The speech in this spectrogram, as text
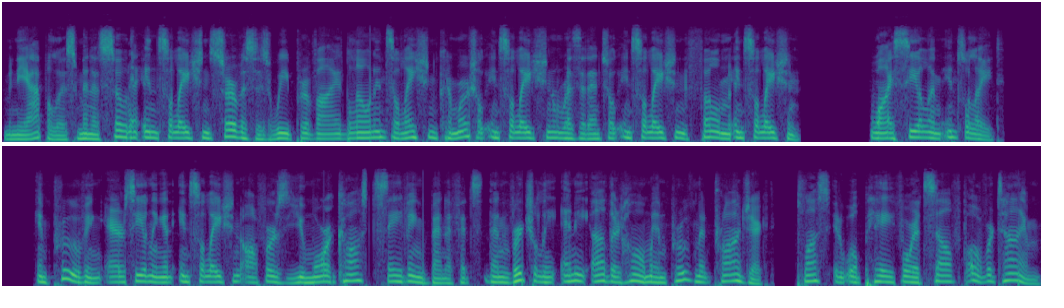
Minneapolis, Minnesota Insulation Services We provide blown insulation commercial insulation residential insulation foam insulation. Why seal and insulate? Improving air sealing and insulation offers you more cost-saving benefits than virtually any other home improvement project, plus it will pay for itself over time.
